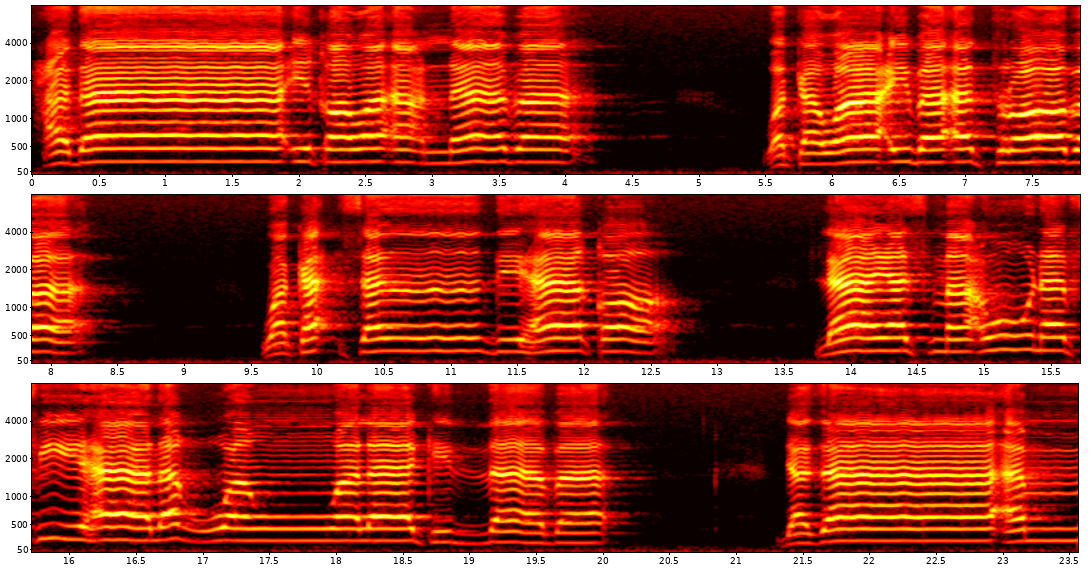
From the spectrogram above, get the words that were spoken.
حدائق واعنابا وكواعب اترابا وكأسا دهاقا لا يسمعون فيها لغوا ولا كذابا جزاء من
